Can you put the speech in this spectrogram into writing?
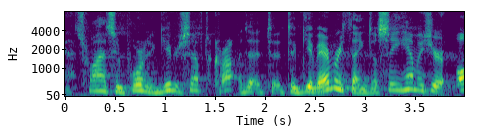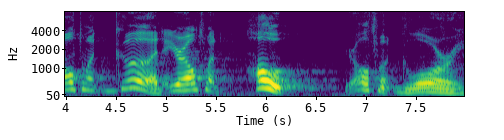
That's why it's important to give yourself to Christ, to, to, give everything, to see Him as your ultimate good, your ultimate hope, your ultimate glory.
